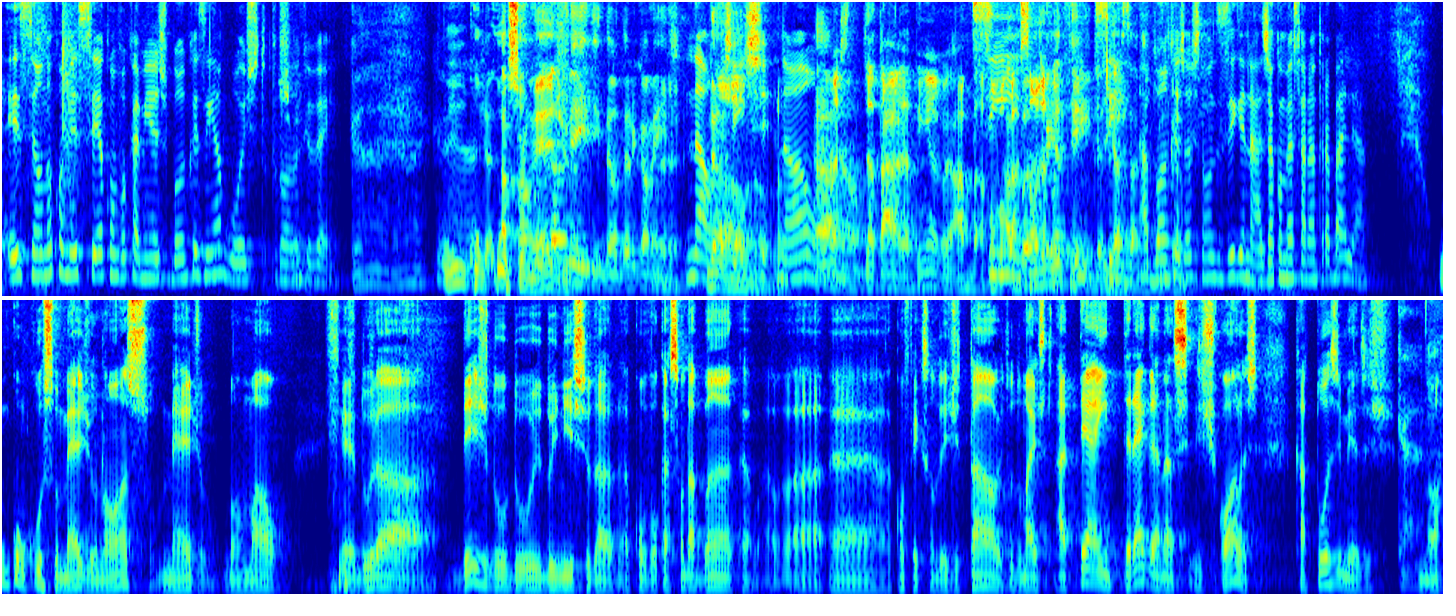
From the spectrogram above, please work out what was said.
né? Esse ano eu comecei a convocar minhas bancas em agosto para o ano que vem. Caraca. Um concurso já, a médio. Já feita, então, teoricamente. É. Não, não, gente, não. não. Ah, não. Já, tá, já tem a, a sim, convocação a já foi feita. Sim, a banca já estão designadas, já começaram a trabalhar. Um concurso médio nosso, médio, normal, é, dura desde do, do, do início da, da, convocação da banca, a, a, é, a, confecção do edital e tudo mais, até a entrega nas escolas, 14 meses. Caramba.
